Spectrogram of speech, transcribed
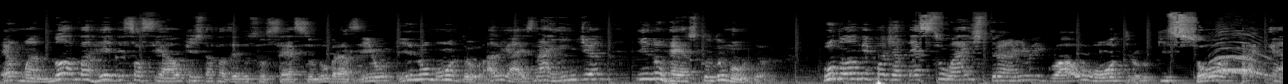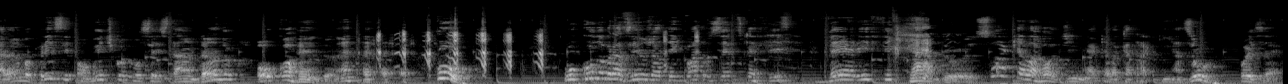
é uma nova rede social que está fazendo sucesso no Brasil e no mundo. Aliás, na Índia e no resto do mundo. O nome pode até soar estranho igual o outro, que soa pra caramba, principalmente quando você está andando ou correndo, né? Cu! O Cu no Brasil já tem 400 perfis verificados. Só aquela rodinha, aquela catraquinha azul? Pois é.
